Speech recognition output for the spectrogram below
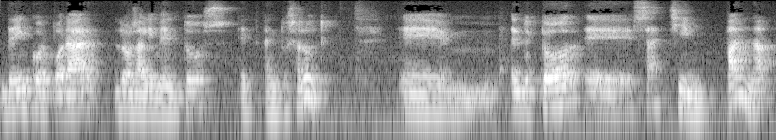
de incorporar los alimentos en, tu salud. Eh, el doctor eh, Sachin Panda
